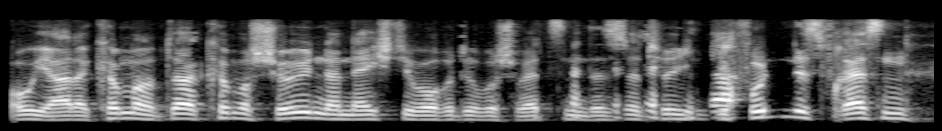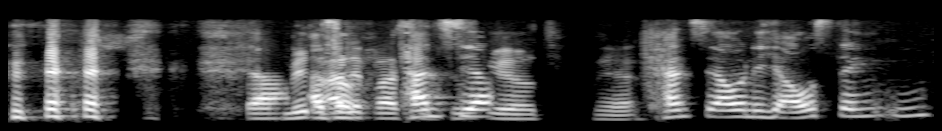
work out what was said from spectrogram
Oh ja, da können wir, da können wir schön dann nächste Woche drüber schwätzen. Das ist natürlich ein ja. gefundenes Fressen. ja, Mit also allem, was kannst ja, gehört. Ja. Kannst ja auch nicht ausdenken,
